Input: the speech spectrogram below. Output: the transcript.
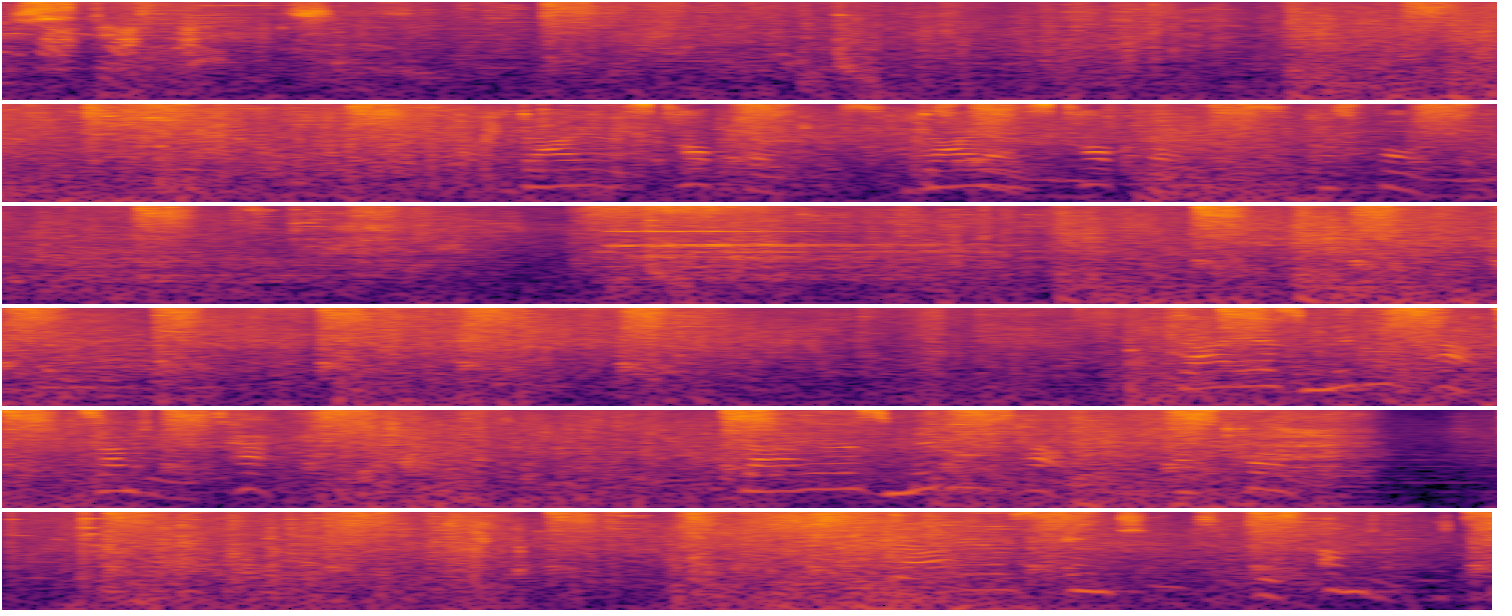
those. Dire's top barracks, Dire's top barracks has fallen. Dire's middle tower is under attack. Dire's middle tower has fallen. Dire's ancient is under attack.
